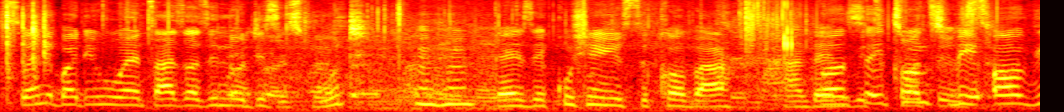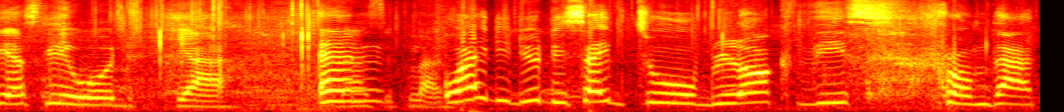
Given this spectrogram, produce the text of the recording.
So anybody who enters doesn't know this is wood. Mm-hmm. There is a cushion used to cover, and then so it won't be obviously wood. Yeah. And why did you decide to block this from that?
